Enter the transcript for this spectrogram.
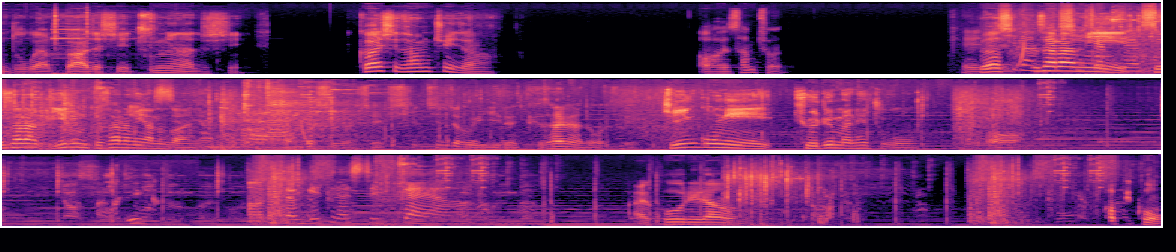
삼촌 누구야? 그 아저씨 중년 아저씨. 그 아저씨도 삼촌이잖아. 어, 그 삼촌. 걔 그, 이제 그 사람이 그 사람 이름 그 사람이 하는 거 아니야? 바꿀 수가 제 실질적으로 일은 그 사람이 하는 거지. 주인공이 교류만 해주고. 어, 어떻게 만드는 거야 이거? 어떤 게 들었을까요? 알코올인가? 알코올이랑 커피콩.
